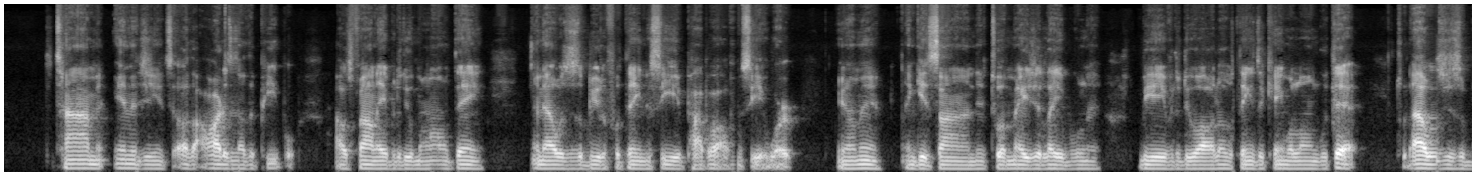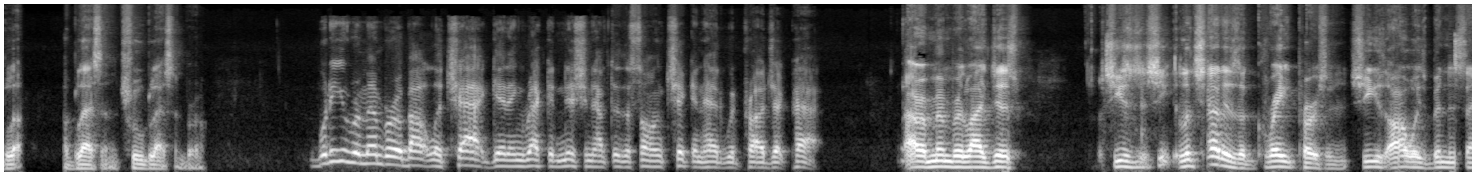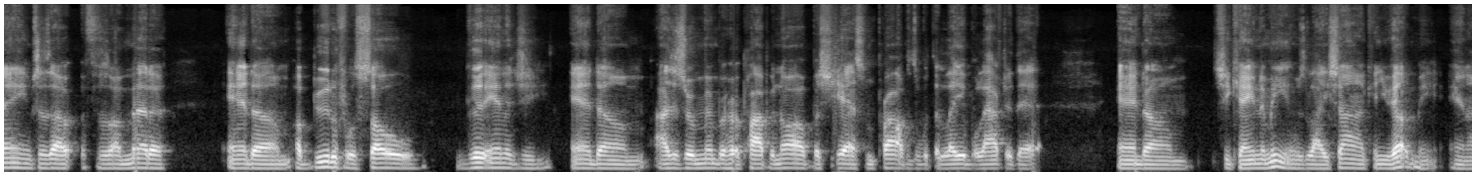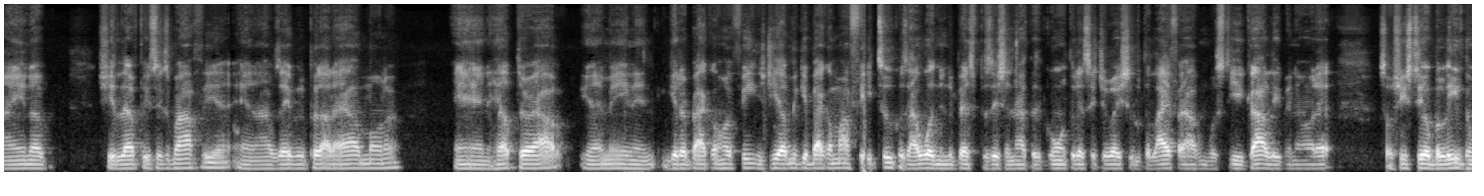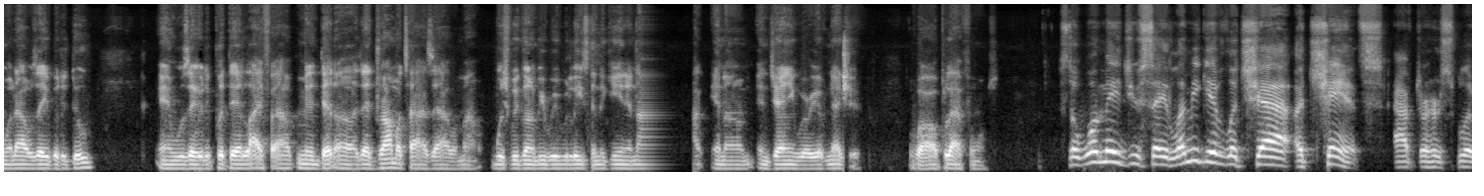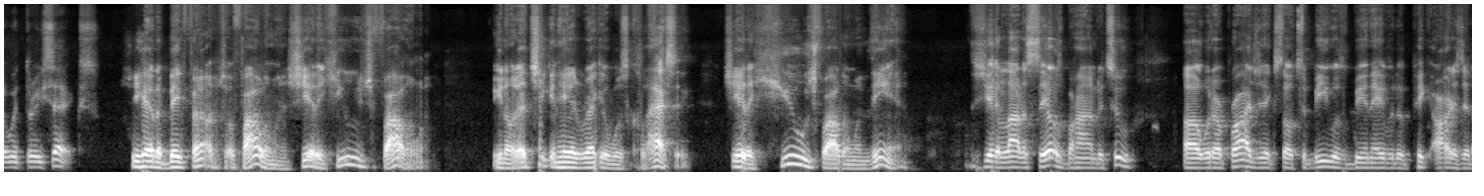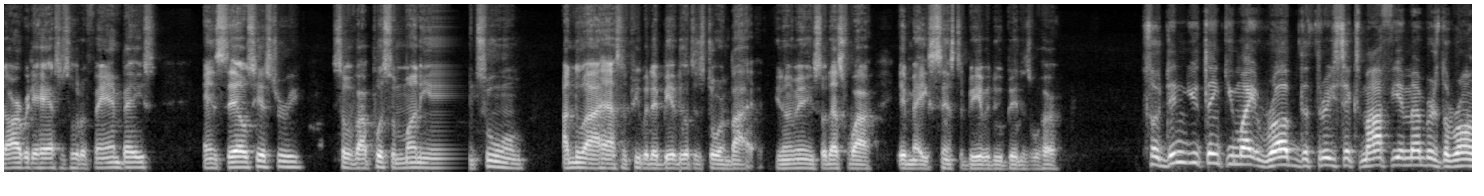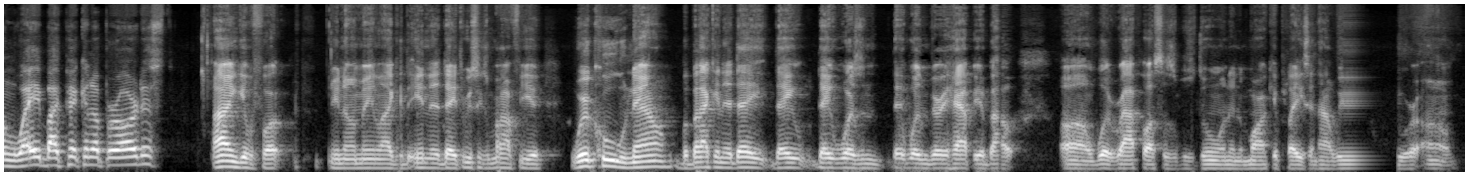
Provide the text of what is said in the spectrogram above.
time and energy into other artists and other people. I was finally able to do my own thing. And that was just a beautiful thing to see it pop off and see it work, you know what I mean? And get signed into a major label and be able to do all those things that came along with that. So that was just a, a blessing, a true blessing, bro. What do you remember about La Chat getting recognition after the song Chicken Head with Project Pat? I remember like just she's she La Chat is a great person. She's always been the same since I since I met her, and um, a beautiful soul, good energy, and um, I just remember her popping off. But she had some problems with the label after that, and um, she came to me and was like, "Sean, can you help me?" And I ended up she left Three Six Mafia, and I was able to put out an album on her and helped her out, you know what I mean, and get her back on her feet. And she helped me get back on my feet too, because I wasn't in the best position after going through that situation with the Life album with Steve Gottlieb and all that. So she still believed in what I was able to do, and was able to put that Life album, I mean, that uh, that dramatized album out, which we're going to be re-releasing again in in um in January of next year, of all platforms. So, what made you say, "Let me give La Chat a chance" after her split with Three Six? She had a big following. She had a huge following you know, that chicken head record was classic. She had a huge following then. She had a lot of sales behind her too, uh, with her project. So to me was being able to pick artists that already had some sort of fan base and sales history. So if I put some money into them, I knew I had some people that'd be able to go to the store and buy it. You know what I mean? So that's why it made sense to be able to do business with her. So didn't you think you might rub the three six mafia members the wrong way by picking up her artist? I didn't give a fuck. You know what I mean? Like at the end of the day, Three Six Mafia, we're cool now, but back in the day, they they wasn't they wasn't very happy about uh, what Rap Hustlers was doing in the marketplace and how we were um,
